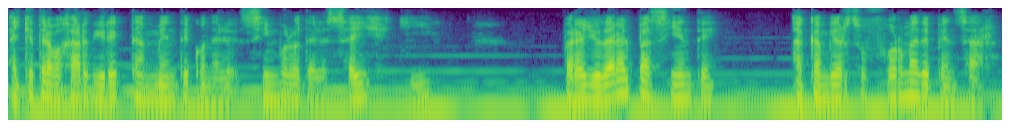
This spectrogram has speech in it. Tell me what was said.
hay que trabajar directamente con el símbolo del Seiji para ayudar al paciente a cambiar su forma de pensar.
